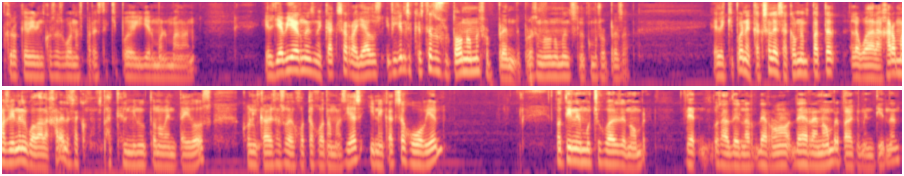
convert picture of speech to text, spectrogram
creo que vienen cosas buenas para este equipo de Guillermo Almada, ¿no? El día viernes, Necaxa Rayados. Y fíjense que este resultado no me sorprende, por eso no, no me mencioné como sorpresa. El equipo de Necaxa le saca un empate a la Guadalajara, o más bien el Guadalajara le saca un empate al minuto 92 con el cabezazo de JJ Macías. Y Necaxa jugó bien. No tienen muchos jugadores de nombre, de, o sea, de, de, renombre para que me entiendan.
